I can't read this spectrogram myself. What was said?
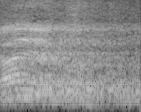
哎呀！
